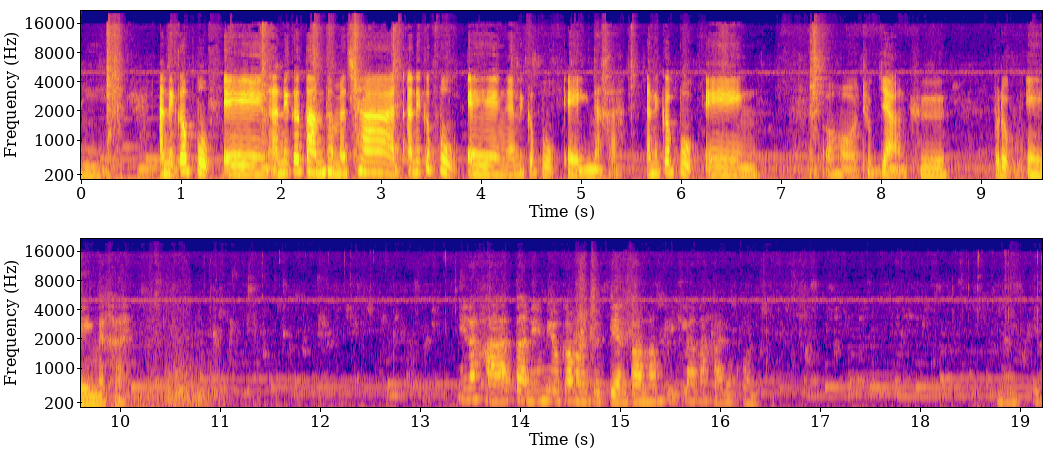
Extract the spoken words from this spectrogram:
นี่ อันนี้ก็ปลูกเอง อันนี้ก็ตามธรรมชาติ อันนี้ก็ปลูกเอง อันนี้ก็ปลูกเองนะคะ อันนี้ก็ปลูกเอง โอ้โห ทุกอย่างคือปลูกเองนะคะ นี่นะคะ ตอนนี้มิวกำลังจะเตรียมตามน้ำพริกแล้วนะคะทุกคน น้ำพริก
